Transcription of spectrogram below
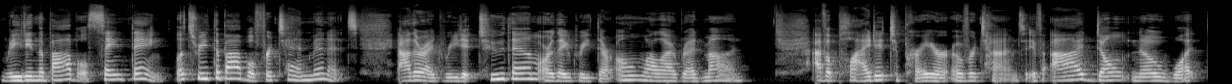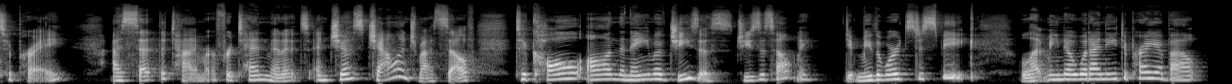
Reading the Bible, same thing. Let's read the Bible for 10 minutes. Either I'd read it to them or they'd read their own while I read mine. I've applied it to prayer over times. If I don't know what to pray, I set the timer for 10 minutes and just challenge myself to call on the name of Jesus. Jesus, help me. Give me the words to speak. Let me know what I need to pray about.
